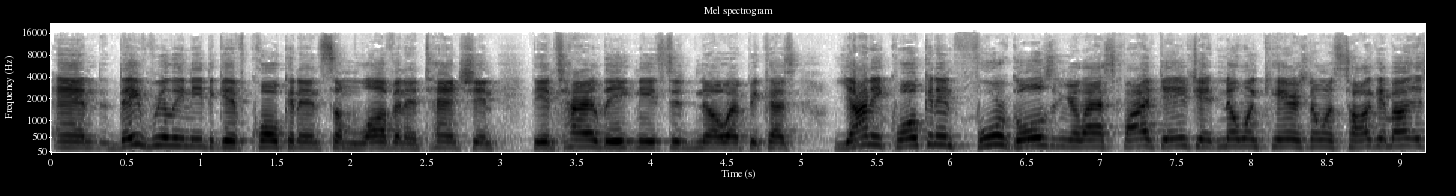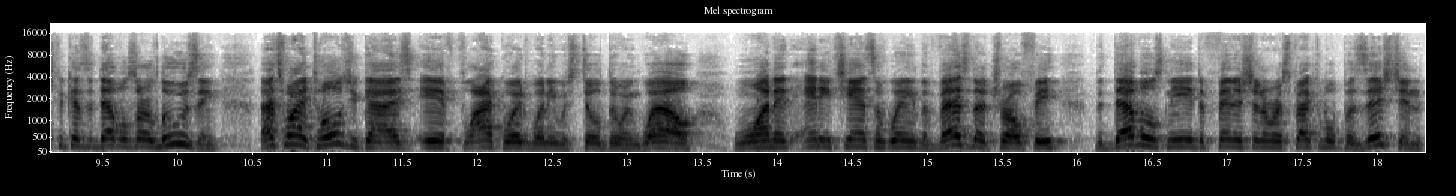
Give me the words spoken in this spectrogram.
And they really need to give Kuokkanen some love and attention. The entire league needs to know it because Janne Kuokkanen, four goals in your last five games, yet no one cares, no one's talking about it. It's because the Devils are losing. That's why I told you guys if Blackwood, when he was still doing well, wanted any chance of winning the Vezina Trophy, the Devils needed to finish in a respectable position.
